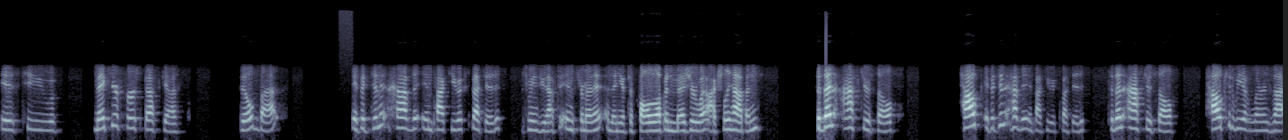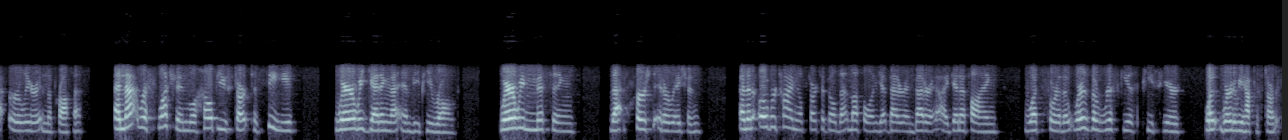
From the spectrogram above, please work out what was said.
is to Make your first best guess, build that. If it didn't have the impact you expected, which means you have to instrument it and then you have to follow up and measure what actually happened, to then ask yourself, how, if it didn't have the impact you expected, to then ask yourself, how could we have learned that earlier in the process? And that reflection will help you start to see where are we getting that MVP wrong? Where are we missing that first iteration? And then over time, you'll start to build that muscle and get better and better at identifying what's sort of the where's the riskiest piece here? What where do we have to start?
